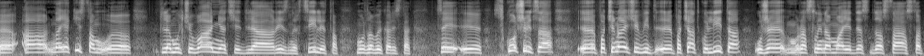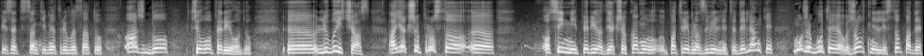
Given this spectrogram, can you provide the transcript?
Е, А на якісь там е, для мульчування чи для різних цілей там можна використати. Це е, скошується, е, починаючи від е, початку літа, вже рослина має десь до 100-150 см висоту, аж до цього періоду. Любий час. А якщо просто осінній період, якщо кому потрібно звільнити ділянки, може бути в жовтні, листопаді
